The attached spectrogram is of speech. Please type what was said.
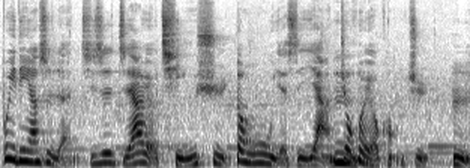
不一定要是人，其实只要有情绪，动物也是一样，就会有恐惧。嗯，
